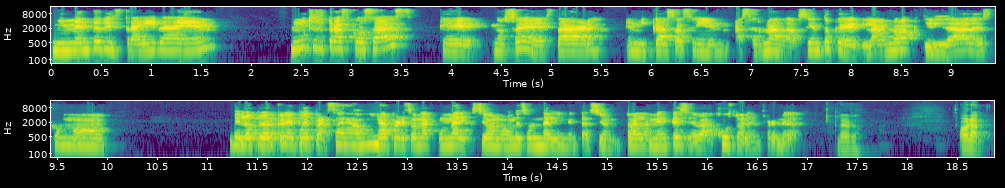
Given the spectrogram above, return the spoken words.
mi mente distraída en muchas otras cosas que, no sé, estar en mi casa sin hacer nada. Siento que la no actividad es como de lo peor que le puede pasar a una persona con una adicción o un desorden de alimentación. Toda la mente se va justo a la enfermedad. Claro. Ahora,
